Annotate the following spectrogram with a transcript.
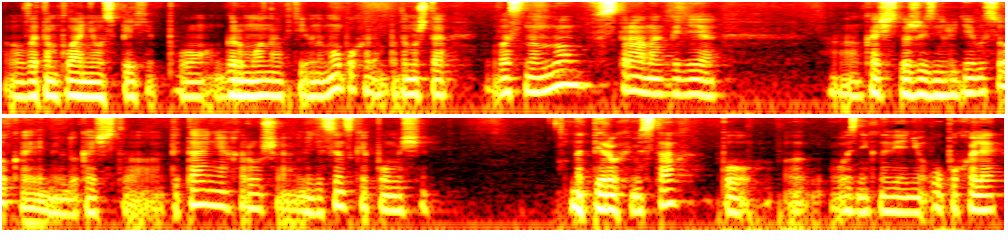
в этом плане успехи по гормоноактивным опухолям, потому что в основном в странах, где а, качество жизни людей высокое, я имею в виду качество питания хорошее, медицинской помощи, на первых местах по а, возникновению опухоли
